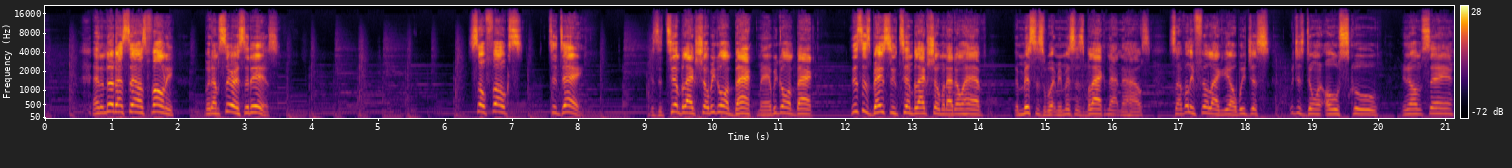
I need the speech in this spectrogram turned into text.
and I know that sounds phony, but I'm serious. It is. So, folks, today is the Tim Black Show. We going back, man. We going back. This is basically Tim Black Show when I don't have the missus with me, Mrs. Black not in the house. So I really feel like, yo, we just we just doing old school. You know what I'm saying?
